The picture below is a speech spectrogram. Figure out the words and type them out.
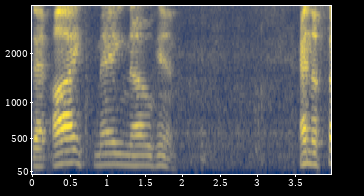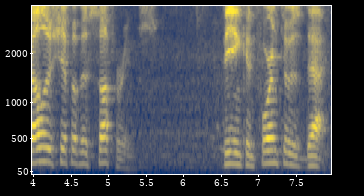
that I may know him and the fellowship of his sufferings, being conformed to his death.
